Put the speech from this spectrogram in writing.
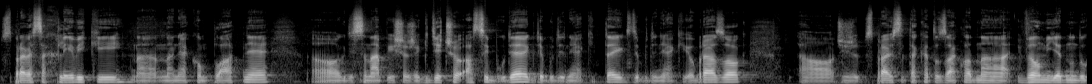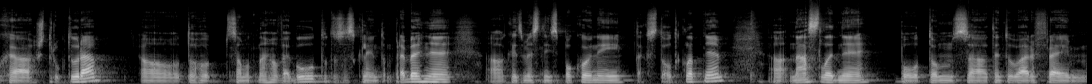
spravia sa chlieviky na, na nejakom plátne, kde sa napíše, že kde čo asi bude, kde bude nejaký text, kde bude nejaký obrázok. Čiže spraví sa takáto základná, veľmi jednoduchá štruktúra toho samotného webu. Toto sa s klientom prebehne. Keď sme s ním spokojní, tak sa to odklepne. Následne potom sa tento wireframe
